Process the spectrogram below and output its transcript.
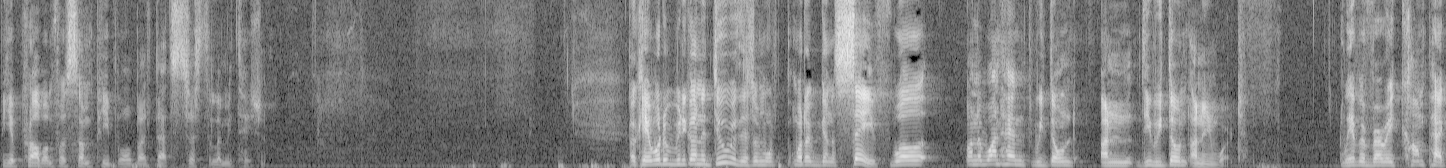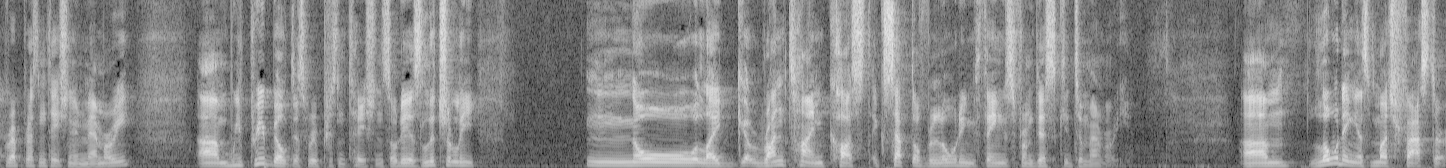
be a problem for some people, but that's just a limitation. Okay, what are we going to do with this and what, what are we going to save? Well, on the one hand, we don't, un we don't uninvert. We have a very compact representation in memory. Um, we pre-built this representation, so there's literally no like runtime cost except of loading things from disk into memory. Um, loading is much faster,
